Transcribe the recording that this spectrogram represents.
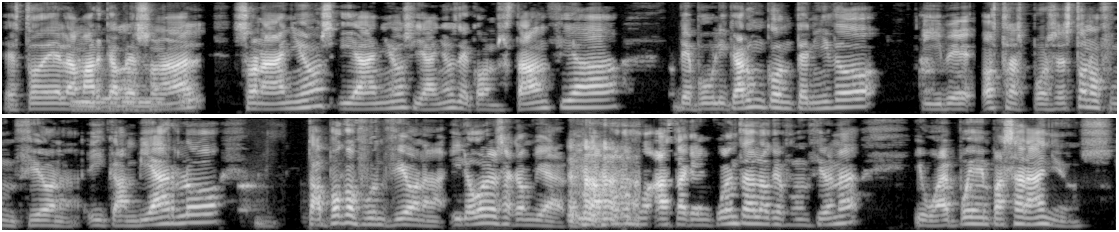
Esto de la marca personal son años y años y años de constancia, de publicar un contenido y ve, ostras, pues esto no funciona. Y cambiarlo tampoco funciona. Y lo vuelves a cambiar. Y tampoco, fu- hasta que encuentras lo que funciona, igual pueden pasar años.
